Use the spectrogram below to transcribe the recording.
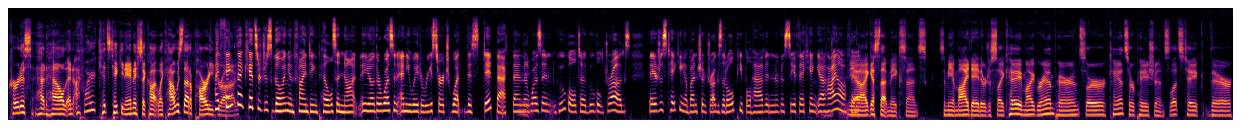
Curtis had held, and I, why are kids taking antipsychotic? Like, how is that a party drug? I think that kids are just going and finding pills and not, you know, there wasn't any way to research what this did back then. And there wasn't Google to Google drugs. They're just taking a bunch of drugs that old people have and they're going to see if they can't get high off it. Yeah. I guess that makes sense. 'Cause, I mean, in my day, they were just like, hey, my grandparents are cancer patients. Let's take their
